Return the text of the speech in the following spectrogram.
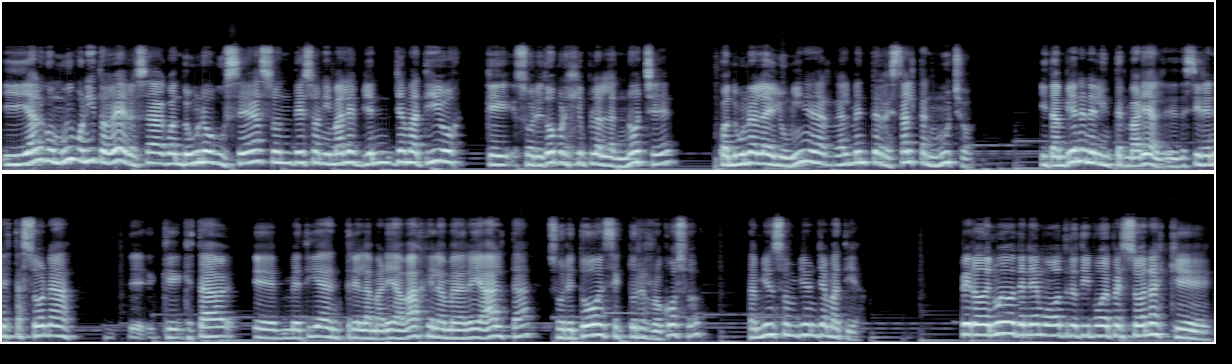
Y algo muy bonito de ver, o sea, cuando uno bucea son de esos animales bien llamativos que, sobre todo, por ejemplo, en las noches, cuando uno la ilumina, realmente resaltan mucho. Y también en el intermareal, es decir, en esta zona eh, que, está eh, metida entre la marea baja y la marea alta, sobre todo en sectores rocosos, también son bien llamativas. Pero de nuevo tenemos otro tipo de personas que,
